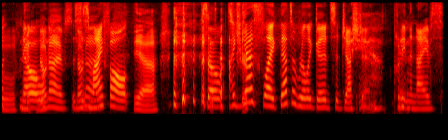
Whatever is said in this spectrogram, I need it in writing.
Oh, no, no knives This no is my fault." yeah So I true. guess like that's a really good suggestion. Putting the knives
